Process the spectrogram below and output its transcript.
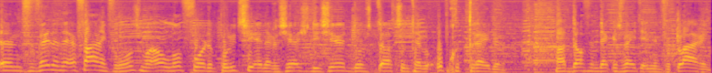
een vervelende ervaring voor ons, maar al lof voor de politie en de recherche die zeer doortastend hebben opgetreden. Laat Daphne Dekkers weten in een verklaring.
